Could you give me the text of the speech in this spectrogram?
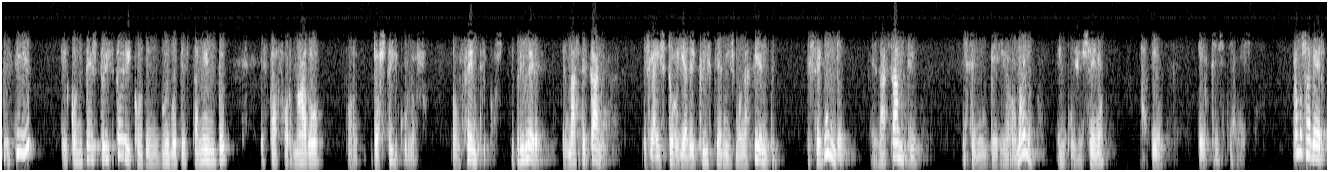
decir que el contexto histórico del Nuevo Testamento está formado por dos círculos concéntricos. El primero, el más cercano, es la historia del cristianismo naciente. El segundo, el más amplio, es el Imperio Romano, en cuyo seno nació el cristianismo. Vamos a ver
